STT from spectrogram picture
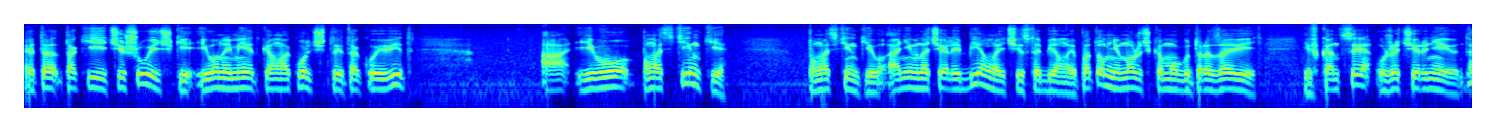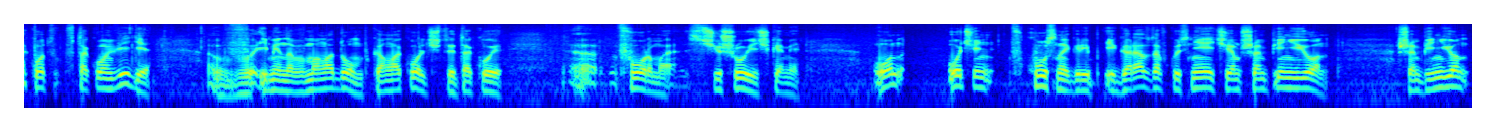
Это такие чешуечки, и он имеет колокольчатый такой вид, а его пластинки – пластинки, они вначале белые, чисто белые, потом немножечко могут розоветь. И в конце уже чернеют. Так вот, в таком виде, в, именно в молодом, колокольчатой такой э, форма с чешуечками, он очень вкусный гриб и гораздо вкуснее, чем шампиньон. Шампиньон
